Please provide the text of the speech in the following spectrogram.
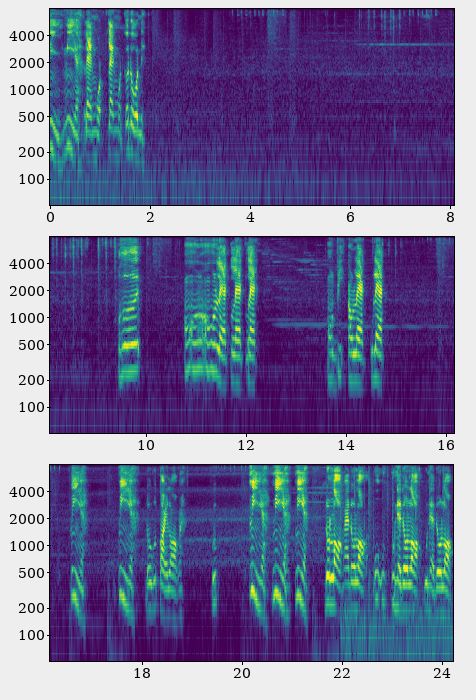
นี่นี่ไงแรงหมดแรงหมดก็โดนดิเฮ้ยโอ้โอ้แหลกแหลกแหลกเอาพี่เอาแหลกกูแหลกนี่ไงนี่ไงโดนกูต่อยหลอกนะปุ๊บนี่ไงนี่ไงนี่ไงโดนหลอกไงโดนหลอกอู้อู้กูเนี่ยโดนหลอกกูเนี่ยโดนหลอก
